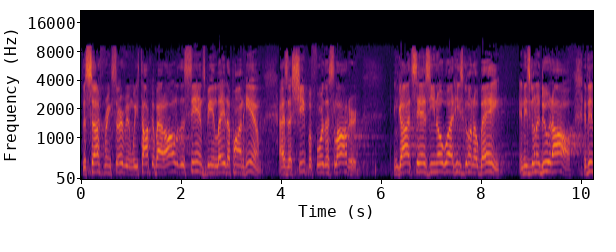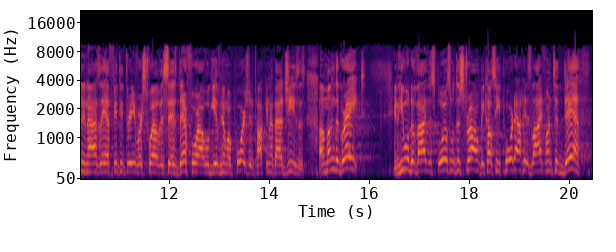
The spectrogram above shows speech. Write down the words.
the suffering servant, we talk about all of the sins being laid upon him as a sheep before the slaughter. And God says, you know what? He's going to obey. And he's going to do it all. And then in Isaiah 53 verse 12, it says, therefore I will give him a portion, talking about Jesus, among the great and he will divide the spoils with the strong because he poured out his life unto death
